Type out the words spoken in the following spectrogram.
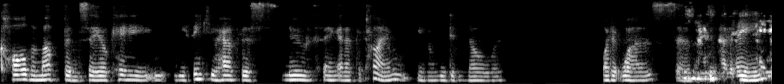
call them up and say, okay, we think you have this new thing. And at the time, you know, we didn't know what it was and we didn't have a name.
